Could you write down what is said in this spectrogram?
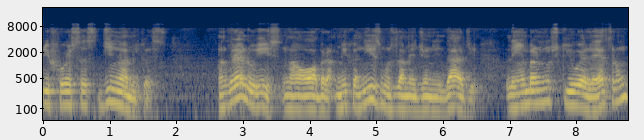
de forças dinâmicas. André Luiz, na obra Mecanismos da Mediunidade, lembra-nos que o elétron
